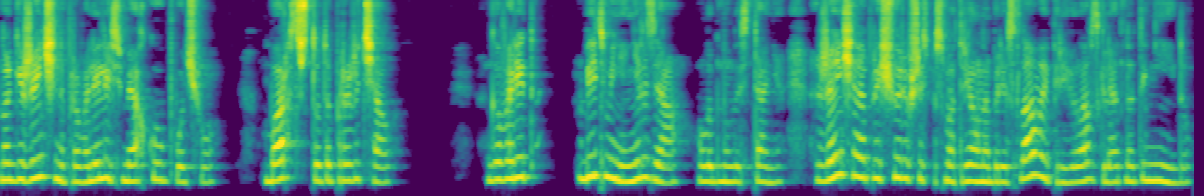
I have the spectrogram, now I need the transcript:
Ноги женщины провалились в мягкую почву. Барс что-то прорычал. «Говорит, бить меня нельзя», — улыбнулась Таня. Женщина, прищурившись, посмотрела на Борислава и перевела взгляд на Танииду.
